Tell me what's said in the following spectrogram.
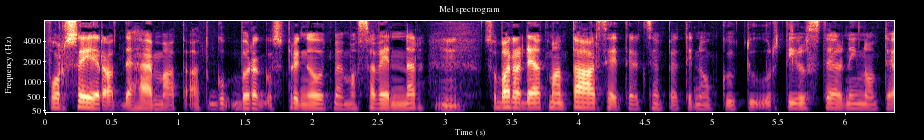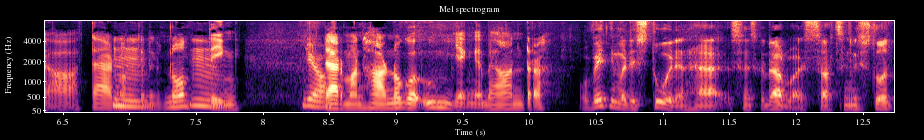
forcerat det här med att, att börja springa ut med en massa vänner. Mm. Så bara det att man tar sig till exempel till någon kulturtillställning, någon teater, mm. någonting, någonting mm ja. där man har något umgänge med andra. Och vet ni vad det står i den här Svenska Dagbladets satsning? Det står att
